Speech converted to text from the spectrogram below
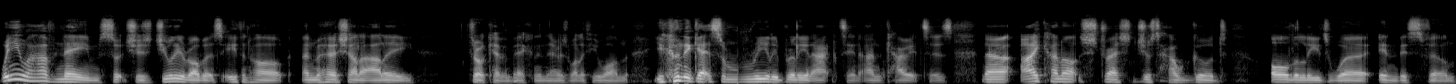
when you have names such as Julia Roberts, Ethan Hawke, and Mahershala Ali, throw Kevin Bacon in there as well if you want, you're going to get some really brilliant acting and characters. Now, I cannot stress just how good all the leads were in this film.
